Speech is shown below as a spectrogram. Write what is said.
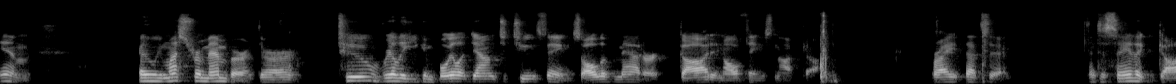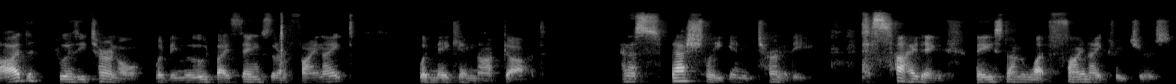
him. And we must remember there are two really you can boil it down to two things all of matter god and all things not god right that's it and to say that god who is eternal would be moved by things that are finite would make him not god and especially in eternity deciding based on what finite creatures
